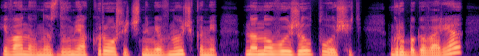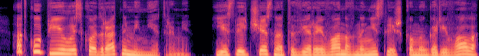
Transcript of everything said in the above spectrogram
Ивановну с двумя крошечными внучками на новую жилплощадь, грубо говоря, откупилась квадратными метрами. Если честно, то Вера Ивановна не слишком и горевала.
